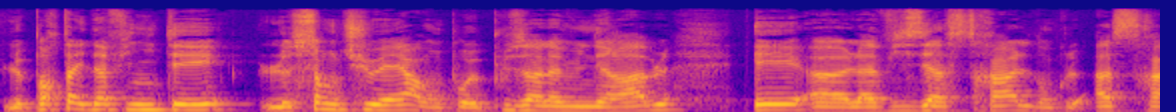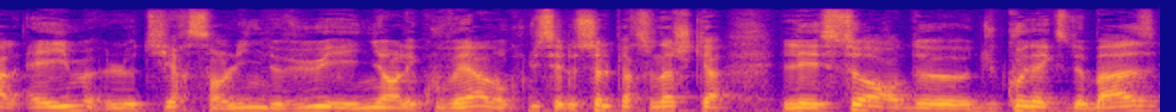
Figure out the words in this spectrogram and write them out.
le portail d'infinité, le sanctuaire, donc pour le plus un l'invulnérable, et euh, la visée astrale, donc le Astral Aim, le tir sans ligne de vue et ignore les couverts. Donc lui c'est le seul personnage qui a les sorts du codex de base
